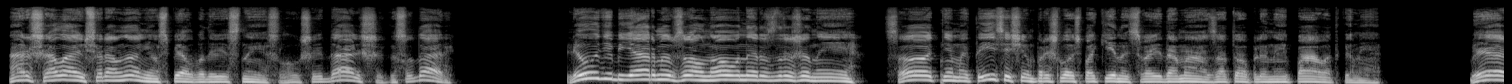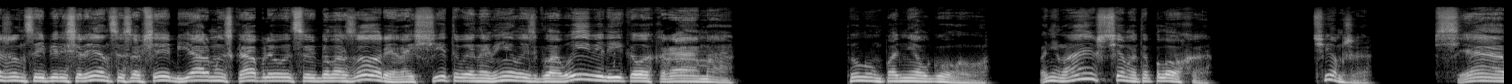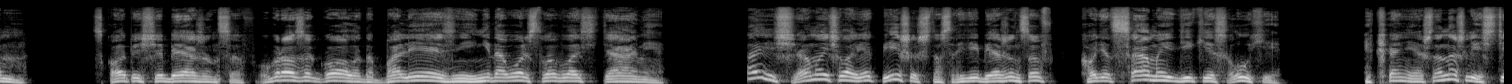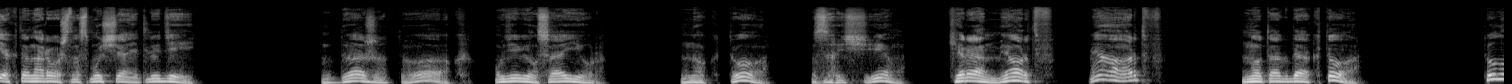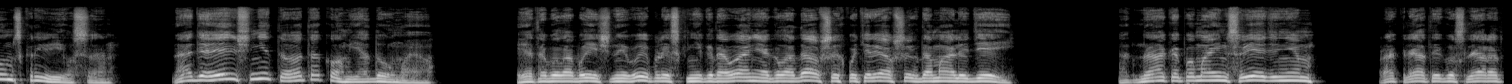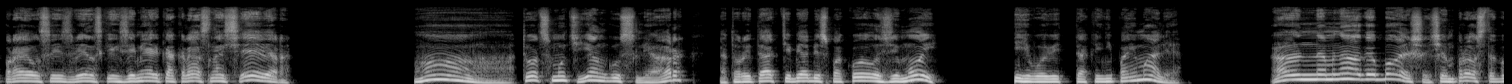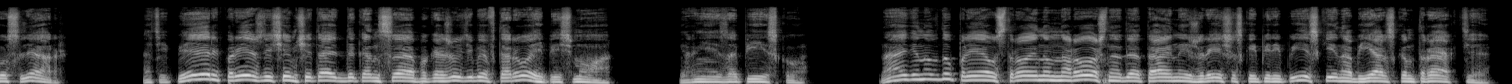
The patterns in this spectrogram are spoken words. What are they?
«Аршалай все равно не успел бы до весны. Слушай дальше, государь». Люди Бьярмы взволнованы и раздражены. Сотням и тысячам пришлось покинуть свои дома, затопленные паводками. Беженцы и переселенцы со всей Бьярмы скапливаются в Белозоре, рассчитывая на милость главы великого храма. Тулум поднял голову. Понимаешь, чем это плохо? Чем же? Всем. Скопище беженцев, угроза голода, болезней, недовольство властями. А еще мой человек пишет, что среди беженцев ходят самые дикие слухи — и, конечно, нашлись те, кто нарочно смущает людей. «Даже так?» — удивился Аюр. «Но кто? Зачем? Киран мертв?» «Мертв!» «Но тогда кто?» Тулум скривился. «Надеюсь, не то, о таком я думаю». Это был обычный выплеск негодования голодавших, потерявших дома людей. Однако, по моим сведениям, Проклятый гусляр отправился из венских земель как раз на север. А, тот смутьян-гусляр, который так тебя беспокоил зимой, его ведь так и не поймали. Он намного больше, чем просто гусляр. А теперь, прежде чем читать до конца, покажу тебе второе письмо, вернее, записку найдено в дупле, устроенном нарочно для тайной жреческой переписки на Бьярском тракте.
